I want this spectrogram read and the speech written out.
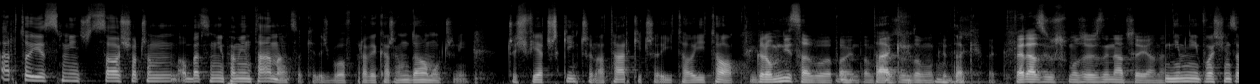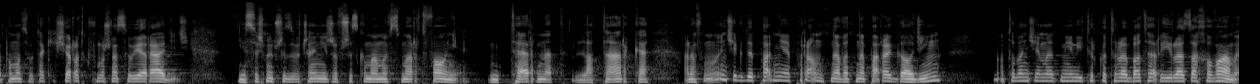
warto jest mieć coś, o czym obecnie nie pamiętamy, a co kiedyś było w prawie każdym domu, czyli czy świeczki, czy latarki, czy i to, i to. Gromnica była, pamiętam, w Tak, każdym domu kiedyś. tak. Tak. Teraz już może jest inaczej, Janek. Niemniej właśnie za pomocą takich środków można sobie radzić. Jesteśmy przyzwyczajeni, że wszystko mamy w smartfonie. Internet, latarkę, ale w momencie, gdy padnie prąd nawet na parę godzin, no to będziemy mieli tylko tyle baterii, ile zachowamy.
